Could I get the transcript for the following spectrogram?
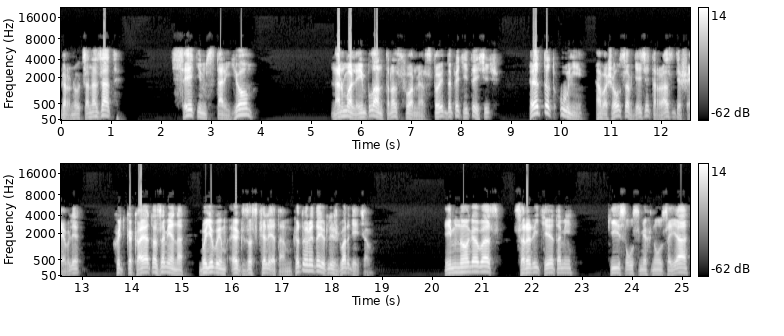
вернуться назад. С этим старьем... Нормальный имплант-трансформер стоит до пяти тысяч. Этот уни обошелся в десять раз дешевле. Хоть какая-то замена боевым экзоскелетам, которые дают лишь гвардейцам. И много вас с раритетами, кисло усмехнулся я,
